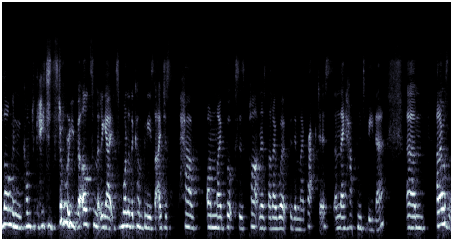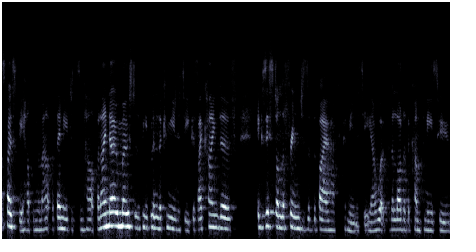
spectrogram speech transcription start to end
long and complicated story, but ultimately, it's one of the companies that I just have on my books as partners that I work with in my practice, and they happen to be there. Um, and I wasn't supposed to be helping them out, but they needed some help. And I know most of the people in the community because I kind of exist on the fringes of the biohacker community. I work with a lot of the companies who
